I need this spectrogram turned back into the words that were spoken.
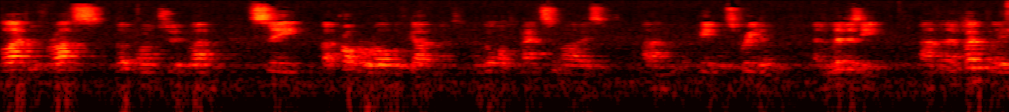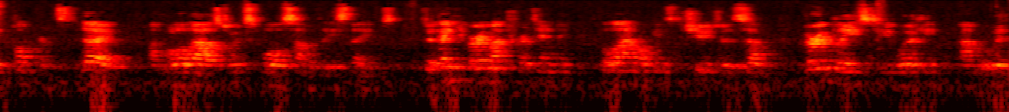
vital for us that want to um, see a proper role of government and that want to maximise um, people's freedom and liberty um, and hopefully the conference today um, will allow us to explore some of these themes. So thank you very much for attending. The Lion Rock Institute is um, very pleased to be working um, with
